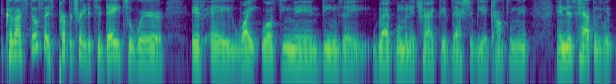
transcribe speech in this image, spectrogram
because I still say it's perpetrated today to where if a white wealthy man deems a black woman attractive, that should be a compliment. And this happens with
